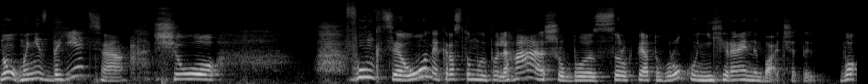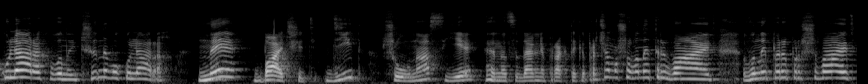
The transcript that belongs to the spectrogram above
Ну, мені здається, що функція ООН якраз тому і полягає, щоб з 45-го року ніхіра й не бачити. В окулярах вони чи не в окулярах не бачить дід, що у нас є геноцидальні практики. Причому, що вони тривають, вони перепрошивають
